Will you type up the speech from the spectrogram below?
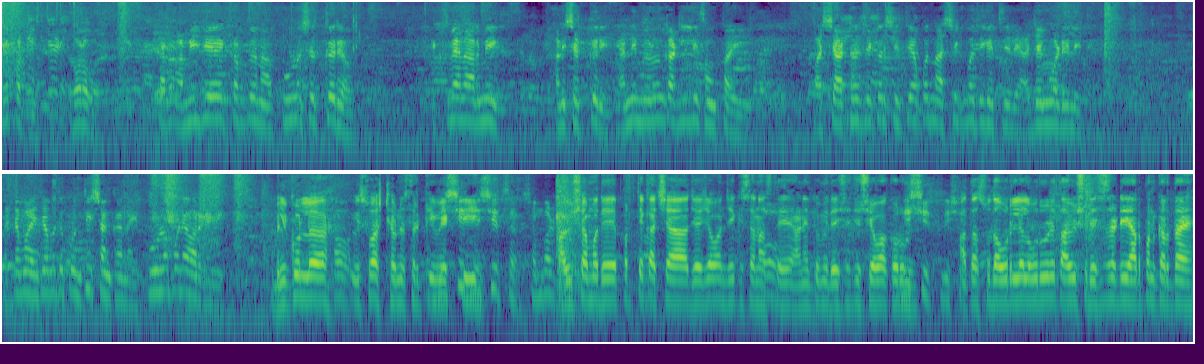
हे पटलं बरोबर. कारण आम्ही जे करतो ना पूर्ण शेतकरी आहोत. एक्समॅन आर्मी आणि शेतकरी यांनी मिळून काढलेली संस्था आहे ही. पाचशे अठ्ठावीस एकर शेती आपण नाशिकमध्ये घेतलेली आहे अजंगवाडीला इथे. त्याच्यामुळे ह्याच्यामध्ये कोणतीच शंका नाही. पूर्णपणे ऑर्गॅनिक बिलकुल हो. विश्वास ठेवण्यासारखी व्यक्ती. आयुष्यामध्ये प्रत्येकाच्या जय जवान जय किसान असते आणि तुम्ही देशाची सेवा करून आता सुद्धा उरलेलं उर्वरित आयुष्य देशासाठी अर्पण करताय.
